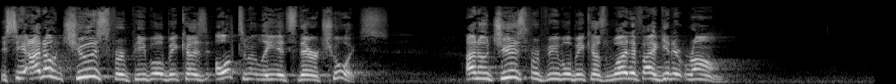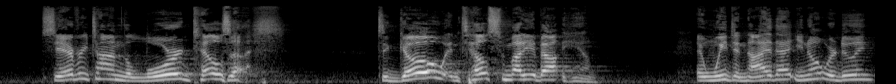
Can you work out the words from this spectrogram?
You see, I don't choose for people because ultimately it's their choice. I don't choose for people because what if I get it wrong? See, every time the Lord tells us to go and tell somebody about Him, and we deny that, you know what we're doing?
